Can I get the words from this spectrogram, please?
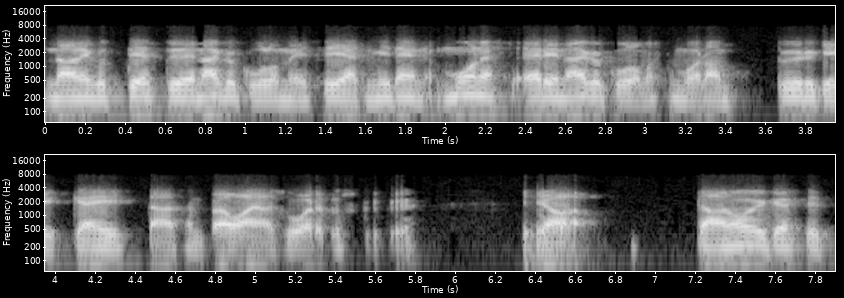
nämä on niin tiettyjä näkökulmia siihen, että miten monesta eri näkökulmasta voidaan pyrkiä kehittämään sen pelaajan suorituskykyä. Ja tämä on oikeasti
